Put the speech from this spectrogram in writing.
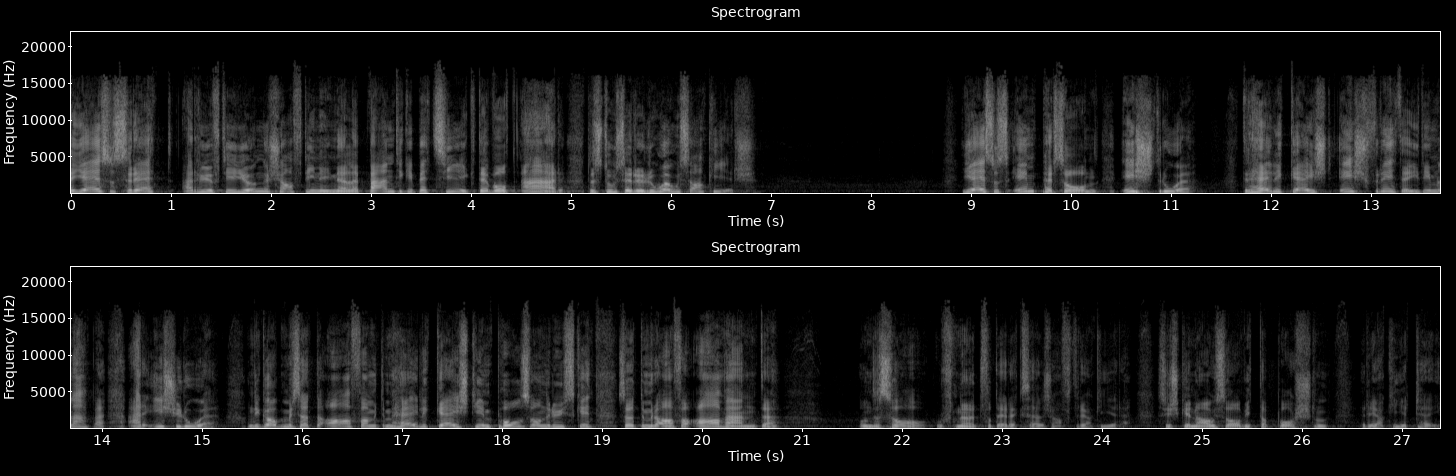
Wenn Jesus redet, er ruft die Jüngerschaft in eine lebendige Beziehung, dann will er, dass du aus einer Ruhe aus agierst. Jesus in Person ist Ruhe. Der Heilige Geist ist Frieden in deinem Leben. Er ist Ruhe. Und ich glaube, wir sollten anfangen mit dem Heiligen Geist, die Impulse, die er uns gibt, sollten wir anfangen anwenden und so auf die Nöte dieser Gesellschaft reagieren. Es ist genau so, wie die Apostel reagiert haben.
